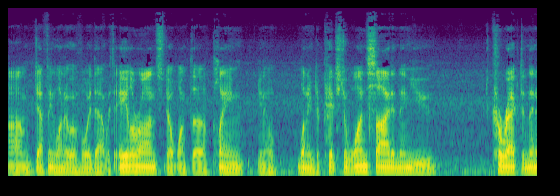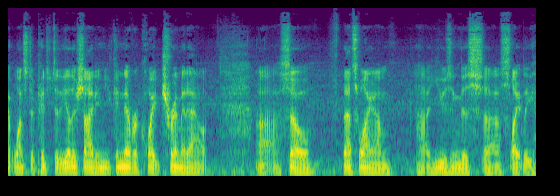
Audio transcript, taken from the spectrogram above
Um, definitely want to avoid that with ailerons. Don't want the plane, you know, wanting to pitch to one side and then you correct and then it wants to pitch to the other side and you can never quite trim it out. Uh, so that's why I'm uh, using this uh, slightly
